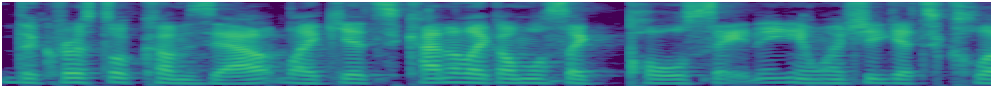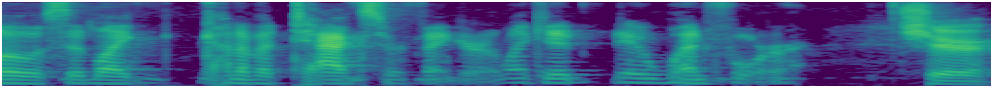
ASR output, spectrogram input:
the crystal comes out, like it's kind of like almost like pulsating, and when she gets close, it like kind of attacks her finger, like it it went for her. Sure,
